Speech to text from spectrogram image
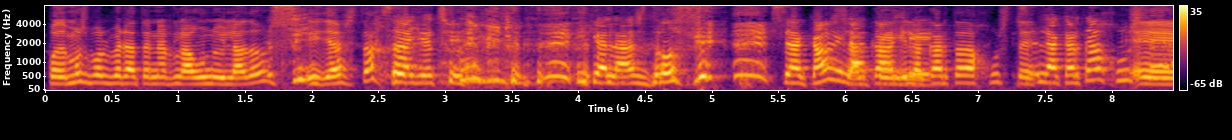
¿Podemos volver a tener la 1 y la 2? Sí. Y ya está. O sea, yo echo de menos y que a las 12 se acabe Se la y la carta de ajuste. La carta de ajuste Eh,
